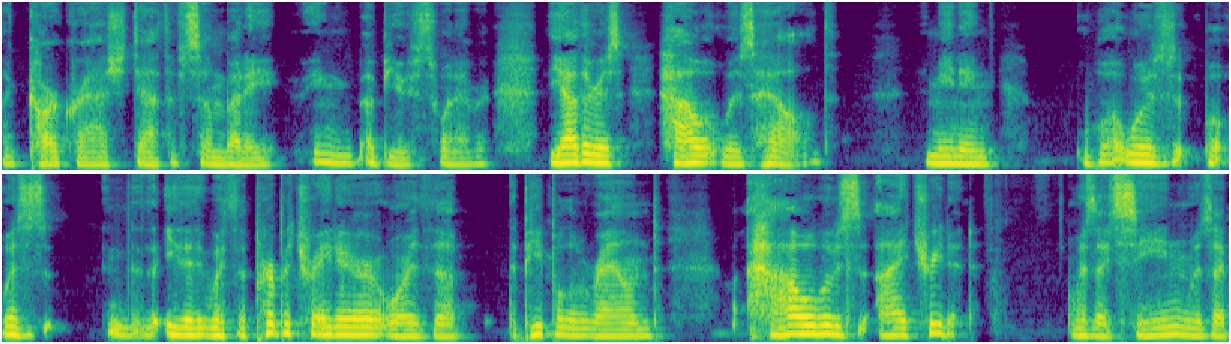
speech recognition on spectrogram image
a car crash, death of somebody, mm, abuse, whatever. The other is how it was held, meaning what was what was either with the perpetrator or the the people around. How was I treated? Was I seen? Was I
